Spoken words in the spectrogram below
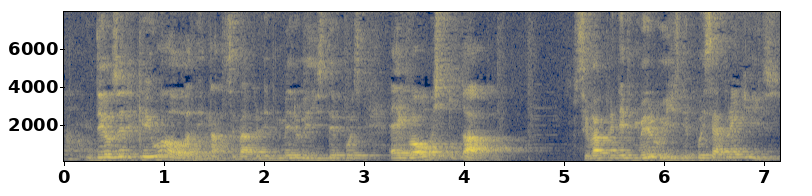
Aham. Deus ele cria uma ordem. Não, você vai aprender primeiro isso, depois. É igual estudar. pô. Você vai aprender primeiro isso, depois você aprende isso.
